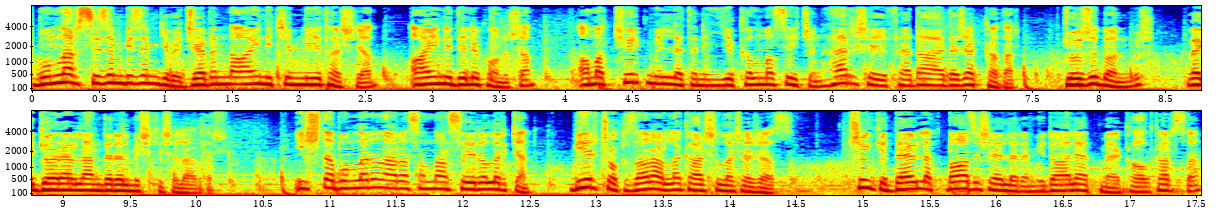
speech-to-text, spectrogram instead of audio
Bunlar sizin bizim gibi cebinde aynı kimliği taşıyan, aynı dili konuşan ama Türk milletinin yıkılması için her şeyi feda edecek kadar gözü dönmüş ve görevlendirilmiş kişilerdir. İşte bunların arasından sıyrılırken birçok zararla karşılaşacağız. Çünkü devlet bazı şeylere müdahale etmeye kalkarsa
